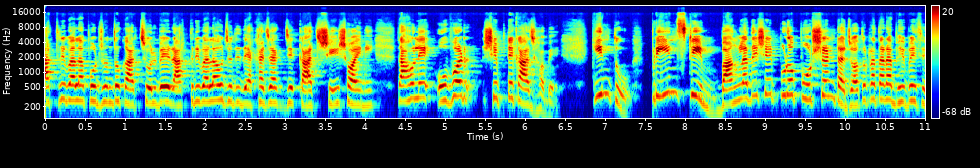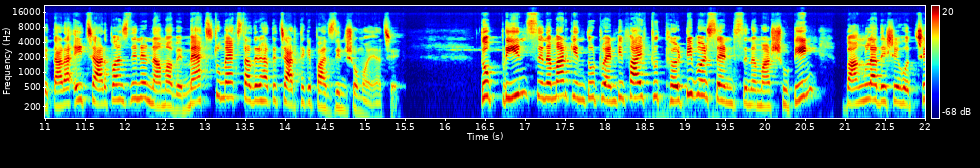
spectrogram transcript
রাত্রিবেলা পর্যন্ত কাজ চলবে। রাত্রিবেলাও যদি দেখা যাক যে কাজ শেষ হয়নি, তাহলে ওভার শিফটে কাজ হবে। কিন্তু প্রিন্স টিম বাংলাদেশের পুরো পোর্শনটা যতটা তারা ভেবেছে, তারা এই চার পাঁচ দিনে নামাবে। ম্যাক্স টু ম্যাক্স তাদের হাতে চার থেকে পাঁচ দিন সময় আছে। তো প্রিন্স সিনেমার কিন্তু twenty five to thirty percent সিনেমার শুটিং বাংলাদেশে হচ্ছে,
